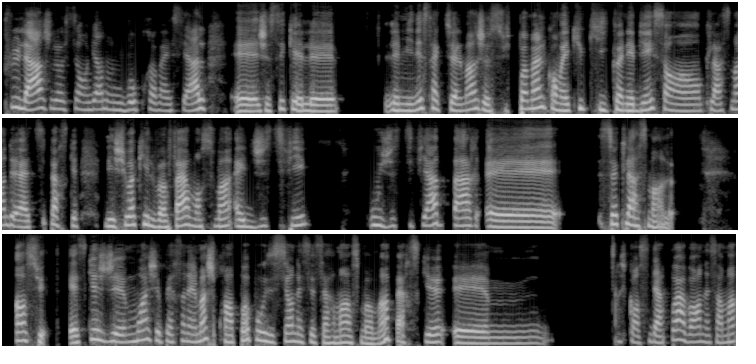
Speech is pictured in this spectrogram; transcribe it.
plus large, là, si on regarde au niveau provincial, euh, je sais que le, le ministre actuellement, je suis pas mal convaincue qu'il connaît bien son classement de HATI parce que les choix qu'il va faire vont souvent être justifiés ou justifiable par euh, ce classement-là. Ensuite, est-ce que je, moi, je personnellement, je ne prends pas position nécessairement en ce moment parce que je ne considère pas avoir nécessairement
